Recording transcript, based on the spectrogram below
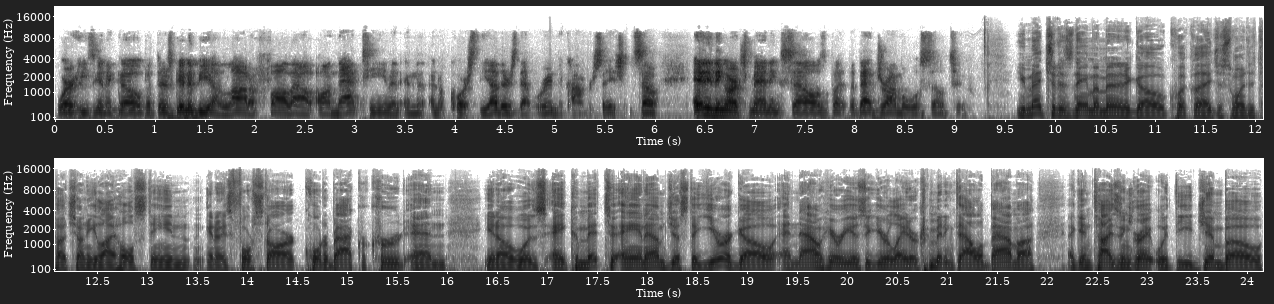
where he's going to go, but there's going to be a lot of fallout on that team and, and, and, of course the others that were in the conversation. So anything Arch Manning sells, but, but that drama will sell too. You mentioned his name a minute ago. Quickly, I just wanted to touch on Eli Holstein. You know, he's four-star quarterback recruit, and you know was a commit to A and M just a year ago, and now here he is a year later committing to Alabama. Again, ties in great with the Jimbo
